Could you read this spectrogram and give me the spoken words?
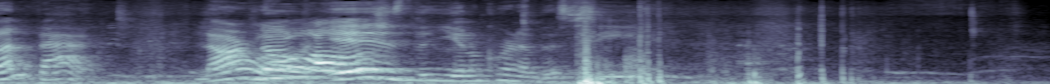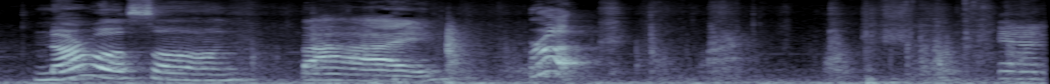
Fun fact: Narwhal Narwhals. is the unicorn of the sea. Narwhal song by Brooke and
